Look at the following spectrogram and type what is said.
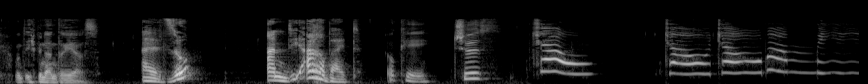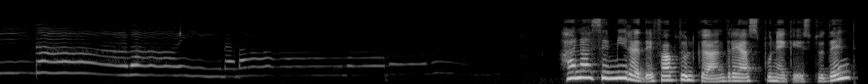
Und ich bin Andreas. Also, an die Arbeit. Okay. Tschüss. Ciao. Ciao, ciao, bambina. Hana se miră de faptul că Andreea spune că e student,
